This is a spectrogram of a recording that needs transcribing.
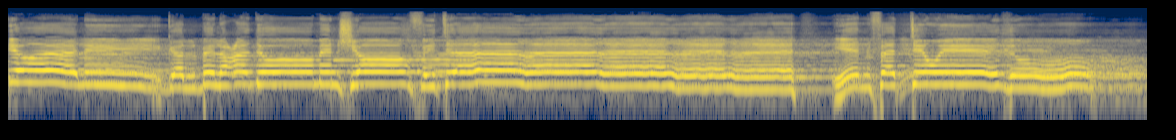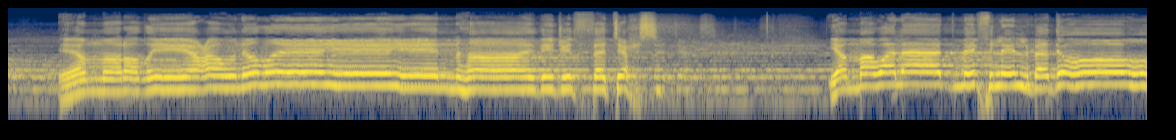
يا ويلي قلب العدو من شوفته ينفت ويذو. يما رضيعة ونضين هذه جثة حسن. يما ولد مثل البدور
